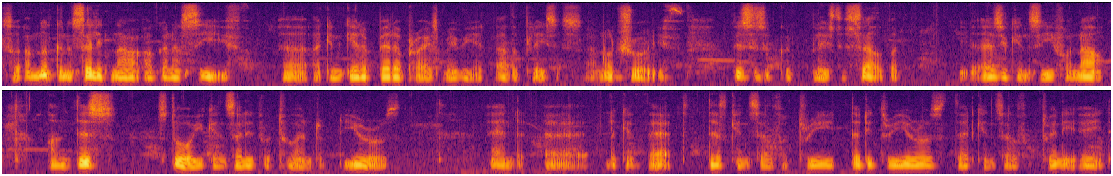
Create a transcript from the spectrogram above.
So I'm not gonna sell it now. I'm gonna see if uh, I can get a better price maybe at other places. I'm not sure if this is a good place to sell, but as you can see for now, on this store you can sell it for 200 euros. And uh, look at that. That can sell for 3 33 euros. That can sell for 28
